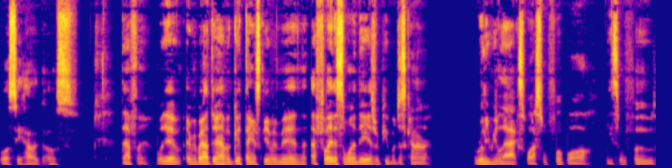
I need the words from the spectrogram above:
we'll see how it goes. Definitely. Well, yeah, everybody out there have a good Thanksgiving, man. I feel like this is one of the days where people just kind of really relax, watch some football, eat some food.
